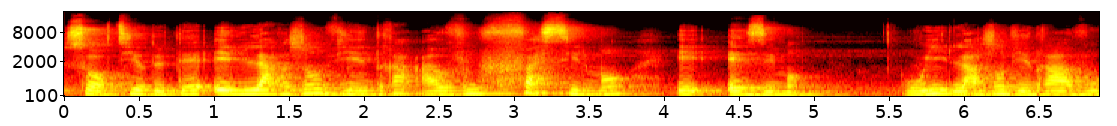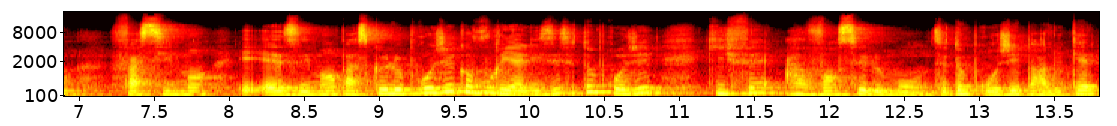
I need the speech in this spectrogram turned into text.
sortir de terre et l'argent viendra à vous facilement et aisément. Oui, l'argent viendra à vous facilement et aisément parce que le projet que vous réalisez, c'est un projet qui fait avancer le monde. C'est un projet par lequel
